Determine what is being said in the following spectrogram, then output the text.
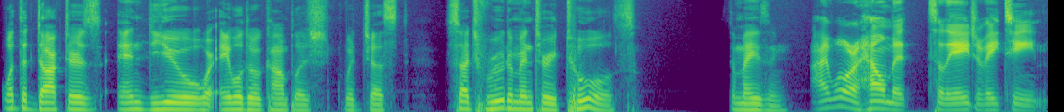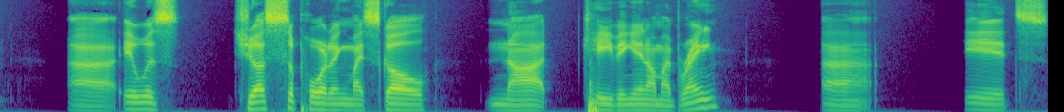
what what the doctors and you were able to accomplish with just such rudimentary tools. It's amazing. I wore a helmet till the age of 18. Uh, it was just supporting my skull, not caving in on my brain. Uh, it's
